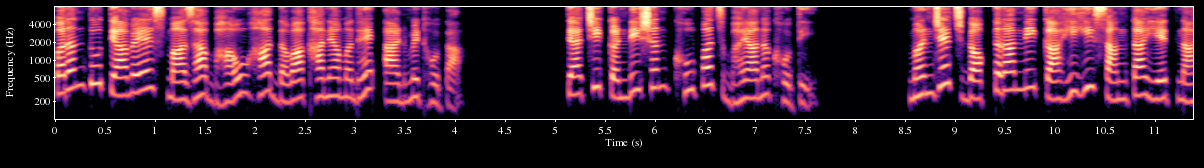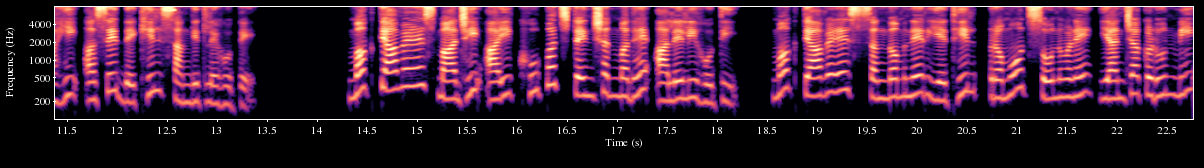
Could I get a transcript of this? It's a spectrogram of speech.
परंतु त्यावेळेस माझा भाऊ हा दवाखान्यामध्ये ॲडमिट होता. त्याची कंडिशन खूपच भयानक होती. म्हणजेच डॉक्टरांनी काहीही सांगता येत नाही असे देखील सांगितले होते. मग त्यावेळेस माझी आई खूपच टेन्शनमध्ये आलेली होती. मग त्यावेळेस संगमनेर येथील प्रमोद सोनवणे यांच्याकडून मी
